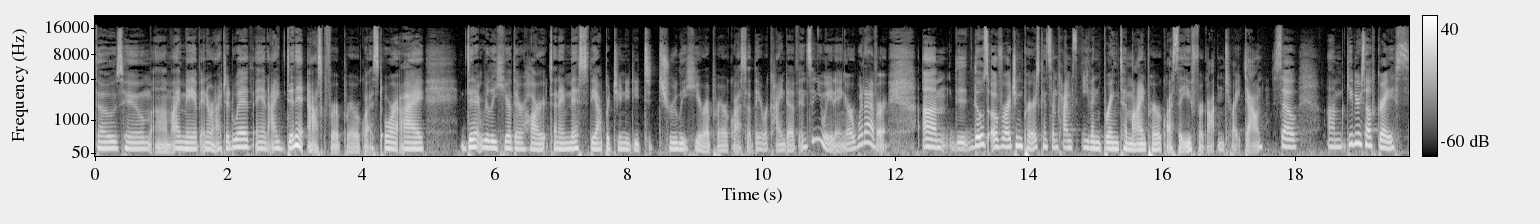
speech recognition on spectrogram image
those whom um, I may have interacted with and I didn't ask for a prayer request or I didn't really hear their heart and I missed the opportunity to truly hear a prayer request that they were kind of insinuating or whatever. Um, th- those overarching prayers can sometimes even bring to mind prayer requests that you've forgotten to write down. So um, give yourself grace.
